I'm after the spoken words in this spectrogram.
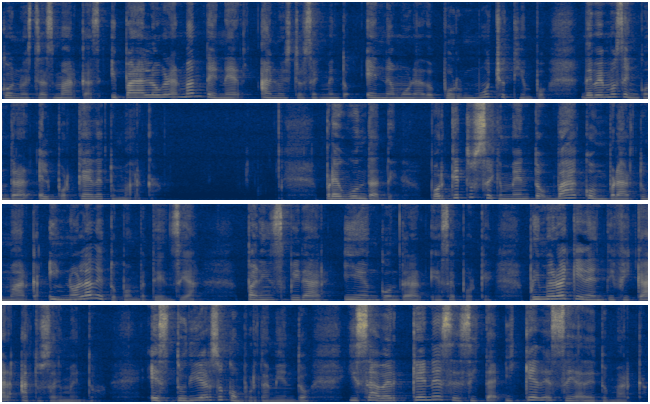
con nuestras marcas y para lograr mantener a nuestro segmento enamorado por mucho tiempo debemos encontrar el porqué de tu marca. Pregúntate, ¿por qué tu segmento va a comprar tu marca y no la de tu competencia? Para inspirar y encontrar ese porqué, primero hay que identificar a tu segmento, estudiar su comportamiento y saber qué necesita y qué desea de tu marca.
